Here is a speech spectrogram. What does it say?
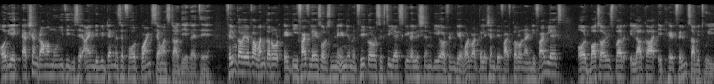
और ये एक एक्शन ड्रामा मूवी थी जिसे आई एम टेन में से 4.7 स्टार दिए गए थे। फ़िल्म का बजट था one crore eighty five lakhs और ने इंडिया में थ्री करोड़ सिक्सटी लैक्स की कलेक्शन की और फ़िल्म के वर्ल्ड वाइड कलेक्शन थे five crore ninety five lakhs और बॉक्स ऑफ़िस पर इलाका एक हिट फ़िल्म साबित हुई।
